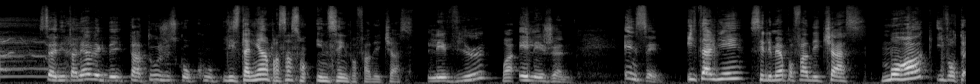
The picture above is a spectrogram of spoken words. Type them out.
c'est un Italien avec des tatous jusqu'au cou. Les Italiens, en passant, sont insane pour faire des chasses. Les vieux Ouais. et les jeunes. Insane. Italiens, c'est les meilleurs pour faire des chasses. Mohawks, ils vont te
